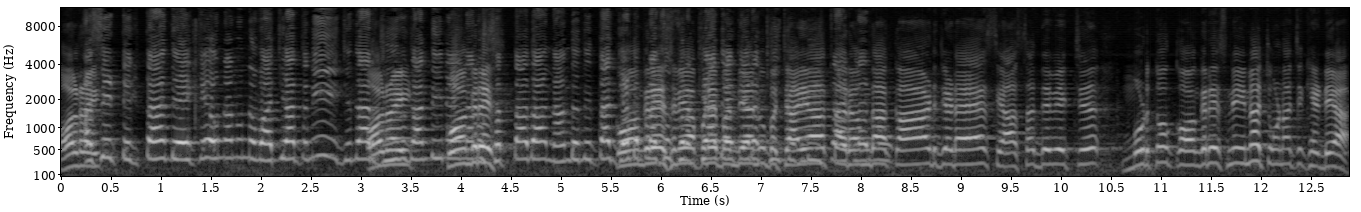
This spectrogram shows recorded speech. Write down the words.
ਅਸੀਂ ਟਿਕਟਾਂ ਦੇ ਕੇ ਉਹਨਾਂ ਨੂੰ ਨਵਾਜਿਆ ਤੇ ਨਹੀਂ ਜਿੱਦਾਂ ਅਰਜੀਤ. ਗਾਂਧੀ ਨੇ ਕਾਂਗਰਸ- ਸੱਤਾ ਦਾ ਆਨੰਦ ਦਿੱਤਾ ਕਾਂਗਰਸ ਨੇ ਆਪਣੇ ਬੰਦਿਆਂ ਨੂੰ ਬਚਾਇਆ ਧਰਮ ਦਾ। ਕਾਰਡ ਜਿਹੜਾ ਹੈ ਸਿਆਸਤ ਦੇ ਵਿੱਚ ਮੁੜ ਤੋਂ ਕਾਂਗਰਸ ਨੇ ਇਹਨਾਂ ਚੋਣਾਂ 'ਚ ਖੇਡਿਆ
